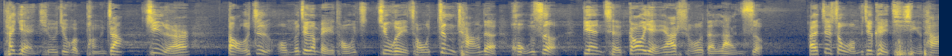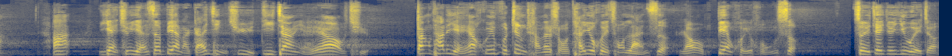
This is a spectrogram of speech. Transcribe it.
他眼球就会膨胀，进而导致我们这个美瞳就会从正常的红色变成高眼压时候的蓝色。啊，这时候我们就可以提醒他：啊，眼球颜色变了，赶紧去滴降眼药去。当他的眼压恢复正常的时候，他又会从蓝色然后变回红色。所以这就意味着，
